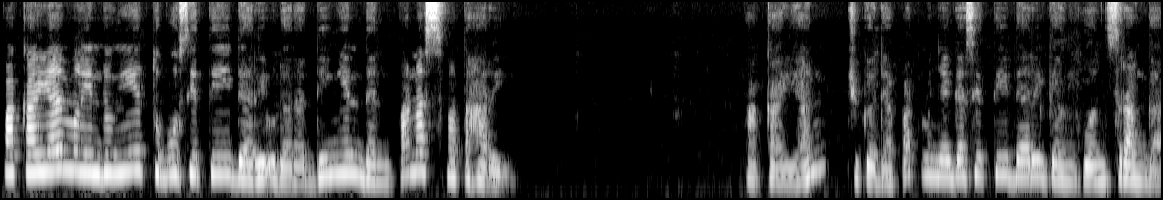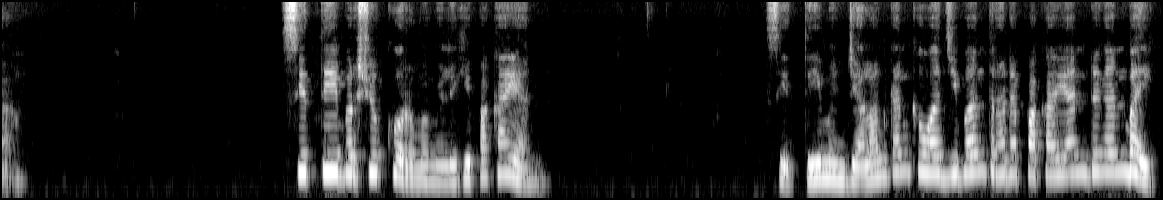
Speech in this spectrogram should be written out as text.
Pakaian melindungi tubuh Siti dari udara dingin dan panas matahari. Pakaian juga dapat menjaga Siti dari gangguan serangga. Siti bersyukur memiliki pakaian. Siti menjalankan kewajiban terhadap pakaian dengan baik.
